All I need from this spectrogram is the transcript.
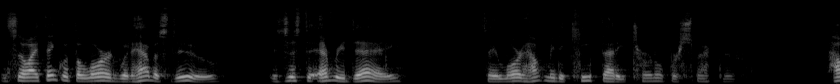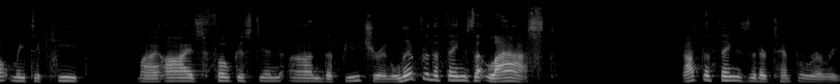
And so I think what the Lord would have us do is just to every day say, Lord, help me to keep that eternal perspective. Help me to keep my eyes focused in on the future and live for the things that last, not the things that are temporary.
